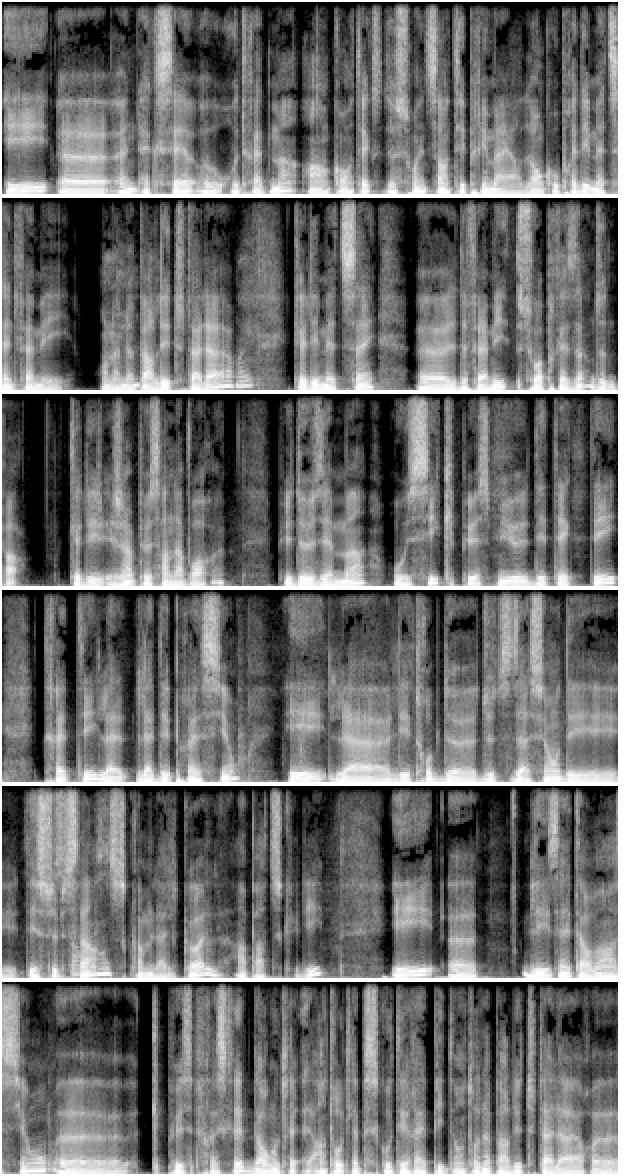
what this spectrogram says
et euh, un accès au, au traitement en contexte de soins de santé primaire, donc auprès des médecins de famille. On en a Mhm. parlé tout à l'heure, Oui. que les médecins euh, de famille soient présents, d'une part, que les gens puissent en avoir un. Puis deuxièmement, aussi qu'ils puissent mieux détecter, traiter la, la dépression et la- les troubles de- d'utilisation des, des Substances. comme l'alcool en particulier, et euh, les interventions euh, qui peuvent se prescrire, donc entre autres la psychothérapie dont on a parlé tout à l'heure, euh,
